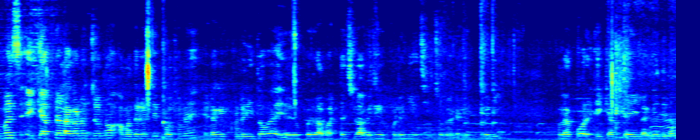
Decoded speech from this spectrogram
তো এই ক্যাপটা লাগানোর জন্য আমাদের হচ্ছে প্রথমে এটাকে খুলে নিতে হবে। এর উপরে রাবারটা ছিল, আগে থেকে খুলে নিয়েছি। চলো এটাকে খুলে নিই। খোলার পর এই ক্যাপটা এই লাগিয়ে দিলাম।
